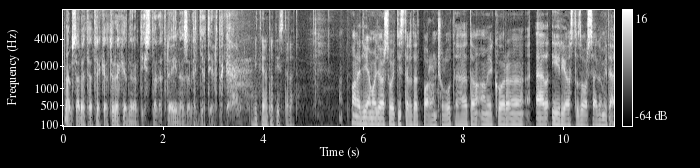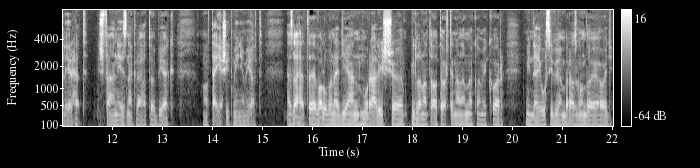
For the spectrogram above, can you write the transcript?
Nem szeretetre kell törekedni, hanem tiszteletre. Én ezzel egyetértek. Mit jelent a tisztelet? Van egy ilyen magyar szó, hogy tiszteletet parancsoló, tehát amikor eléri azt az ország, amit elérhet és felnéznek rá a többiek a teljesítménye miatt. Ez lehet eh, valóban egy ilyen morális eh, pillanata a történelemnek, amikor minden jó szívű ember azt gondolja, hogy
